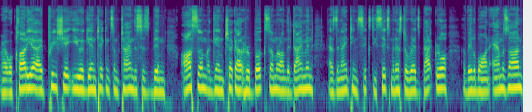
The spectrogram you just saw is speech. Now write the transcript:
All right. Well, Claudia, I appreciate you again taking some time. This has been awesome. Again, check out her book, Summer on the Diamond, as the 1966 Modesto Reds Batgirl, available on Amazon.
